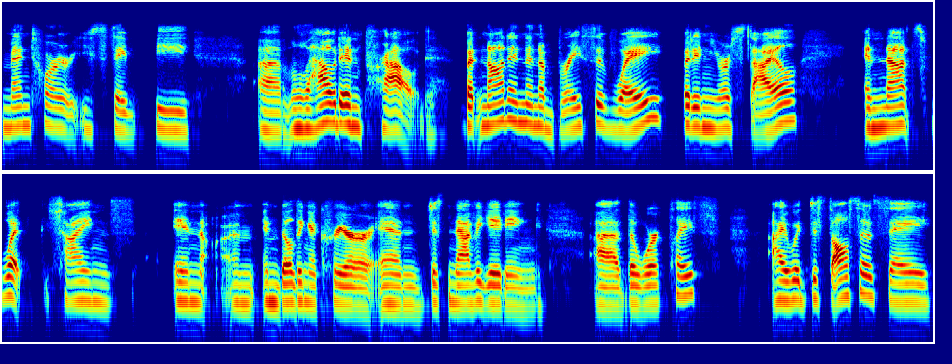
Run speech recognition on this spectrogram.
mentor used to say, be um, loud and proud, but not in an abrasive way, but in your style. And that's what shines in um, in building a career and just navigating uh, the workplace, I would just also say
